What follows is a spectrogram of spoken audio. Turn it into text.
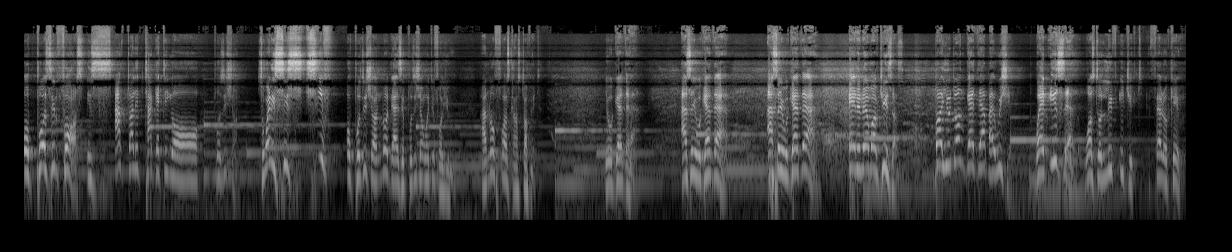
opposing force is actually targeting your position. So when you see stiff opposition, know there is a position waiting for you. And no force can stop it. You will get there. I say you will get there. I say you will get there. In the name of Jesus. But you don't get there by wishing. When Israel was to leave Egypt, Pharaoh came.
